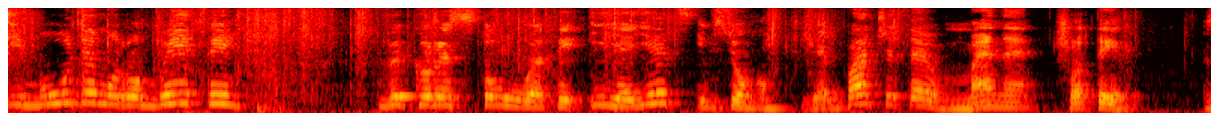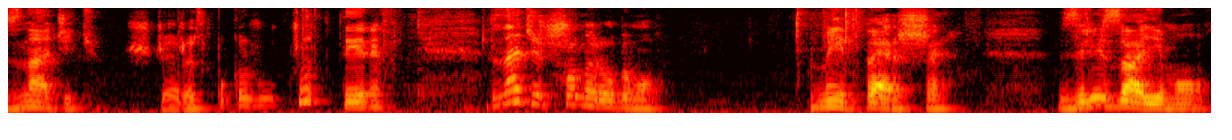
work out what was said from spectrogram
і будемо робити використовувати і яєць, і всього. Як бачите, в мене 4. Значить, ще раз покажу 4. Значить, що ми робимо? Ми перше зрізаємо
